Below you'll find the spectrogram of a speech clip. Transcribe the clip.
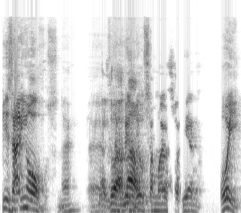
pisar em ovos, né? É, Mas, o Samuel Xavier. Oi.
